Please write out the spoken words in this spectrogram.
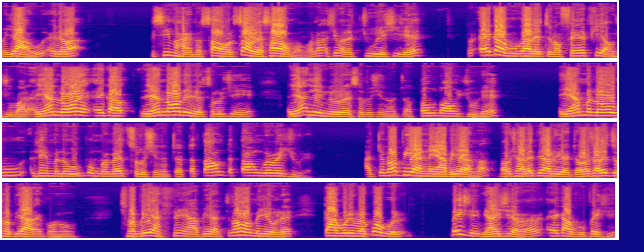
မရဘူးအဲ့တော့ပစ္စည်းမှန်တော့စောက်စောက်ရစောက်အောင်ပါဗောနော်အရှိမလည်းကျူတွေရှိတယ်အဲကောက်ကိုကလည်းကျွန်တော်ဖဲဖြစ်အောင်ယူပါတယ်အရန်လောတဲ့အဲကောက်အရန်လောနေတယ်ဆိုလို့ရှိရင်အရန်အလင်းနေတယ်ဆိုလို့ရှိရင်တော့ကျွန်တော်3000ယူတယ် အရန်မလောဘူးအလင်းမလို့ဘူးပုံမှန်ပဲဆိုလို့ရှိရင်တော့ကျွန်တော်1000 1000ခွဲပဲယူတယ်အကျွန်တော်ပေးရ200ပေးရနော်ဘောက်ချာလည်းပြလို့ရကျွန်တော်ချာလည်းကျွန်တော်ပြရတယ်အကုန်လုံးကျွန်တော်ပေးရ200ပေးရကျွန်တော်မှမယုံလဲကာကိုတွေမှာကိုယ့်ကိုပိတ်စီအများကြီးရှိတာပဲအဲကောက်ကိုပိတ်စီ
